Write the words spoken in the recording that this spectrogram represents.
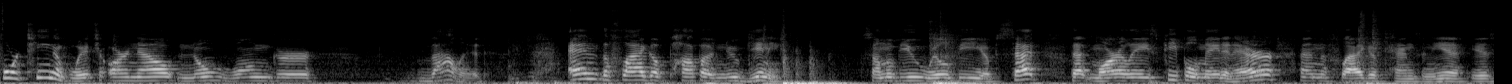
14 of which are now no longer valid and the flag of Papua New Guinea. Some of you will be upset that Marley's people made an error and the flag of Tanzania is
